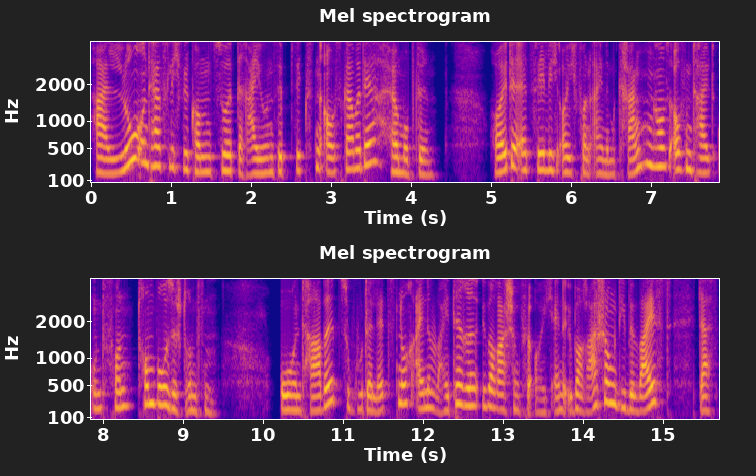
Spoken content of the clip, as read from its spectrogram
Hallo und herzlich willkommen zur 73. Ausgabe der Hörmupfel. Heute erzähle ich euch von einem Krankenhausaufenthalt und von Thrombosestrümpfen und habe zu guter Letzt noch eine weitere Überraschung für euch. Eine Überraschung, die beweist, dass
